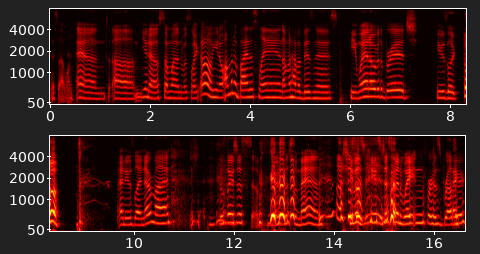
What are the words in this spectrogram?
it's that one. and um, you know, someone was like, "Oh, you know, I'm gonna buy this land. I'm gonna have a business." He went over the bridge. He was like, "Huh," and he was like, "Never mind," because there's just there's just a man. That's He was a- he's just been waiting for his brother.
